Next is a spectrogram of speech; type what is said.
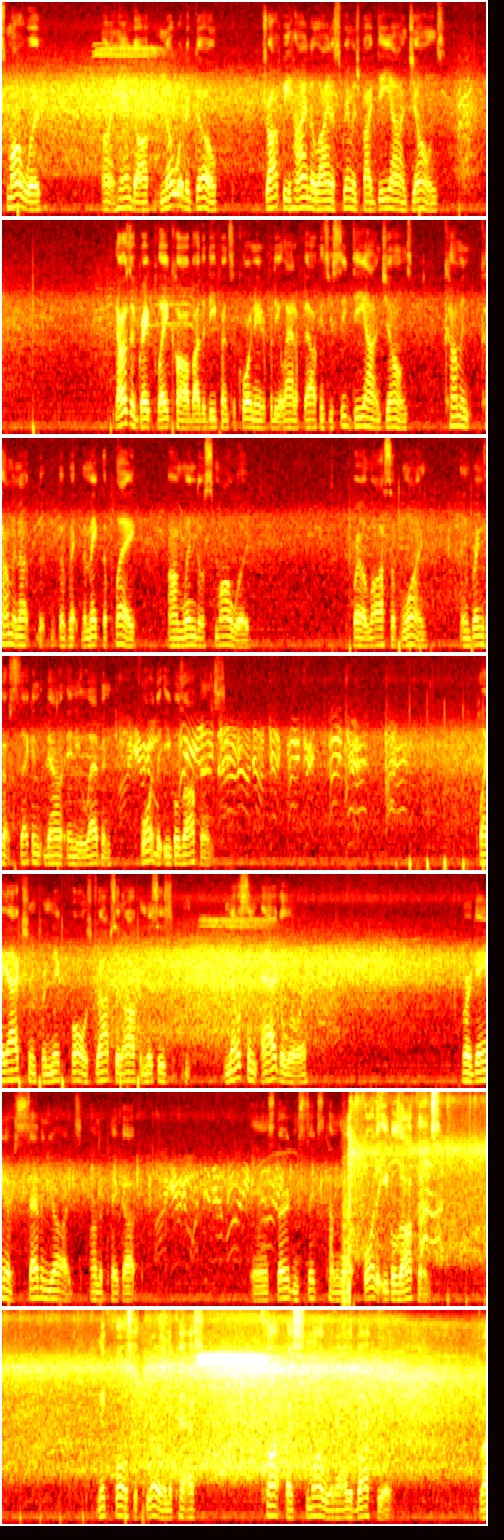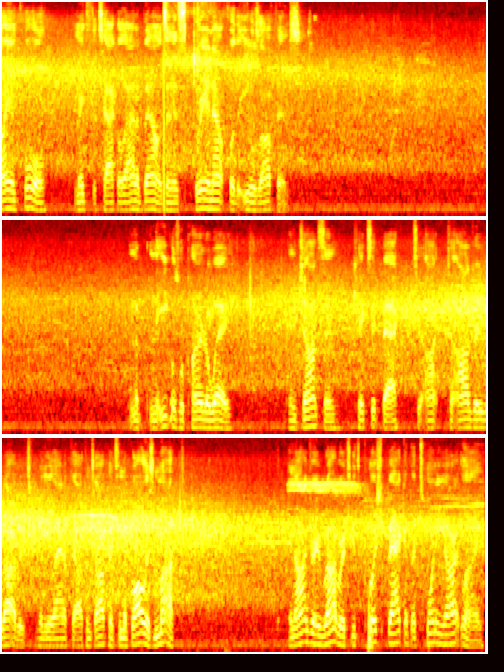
Smallwood on a handoff, nowhere to go, dropped behind the line of scrimmage by Deion Jones. That was a great play call by the defensive coordinator for the Atlanta Falcons. You see Deion Jones coming coming up to, to make the play, on Wendell Smallwood for a loss of one and brings up second down and 11 for the Eagles offense. Play action for Nick Foles drops it off and this is Nelson Agholor for a gain of seven yards on the pickup. And it's third and six coming up for the Eagles offense. Nick Foles to throw in the pass caught by Smallwood out of the backfield. Brian Poole makes the tackle out of bounds, and it's three and out for the Eagles offense. and the, and the Eagles will punt it away. And Johnson kicks it back to, to Andre Roberts for the Atlanta Falcons offense, and the ball is muffed. And Andre Roberts gets pushed back at the 20-yard line.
